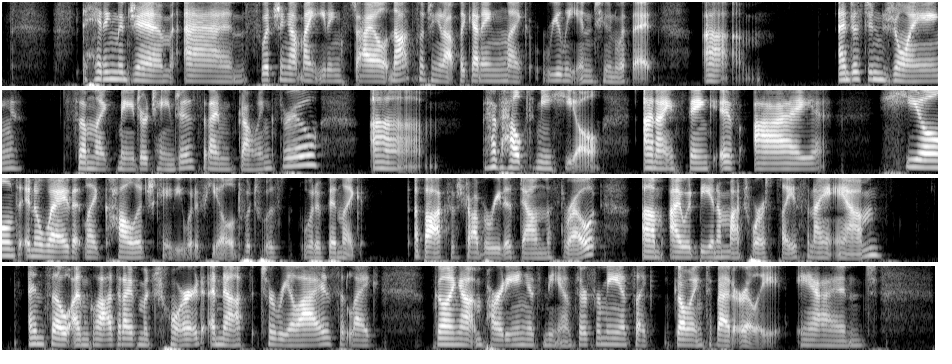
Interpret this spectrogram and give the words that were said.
hitting the gym and switching up my eating style, not switching it up, but getting like really in tune with it. Um, and just enjoying some like major changes that I'm going through um, have helped me heal. And I think if I healed in a way that like college Katie would have healed, which was would have been like a box of strawberries down the throat, um, I would be in a much worse place than I am. And so I'm glad that I've matured enough to realize that like going out and partying isn't the answer for me. It's like going to bed early and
